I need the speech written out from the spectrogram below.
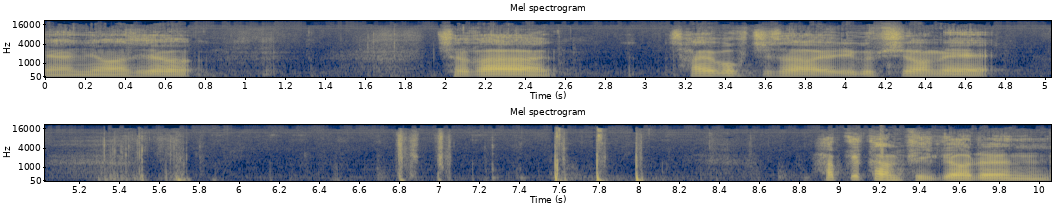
네, 안녕하세요. 제가 사회복지사 1급 시험에 합격한 비결은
